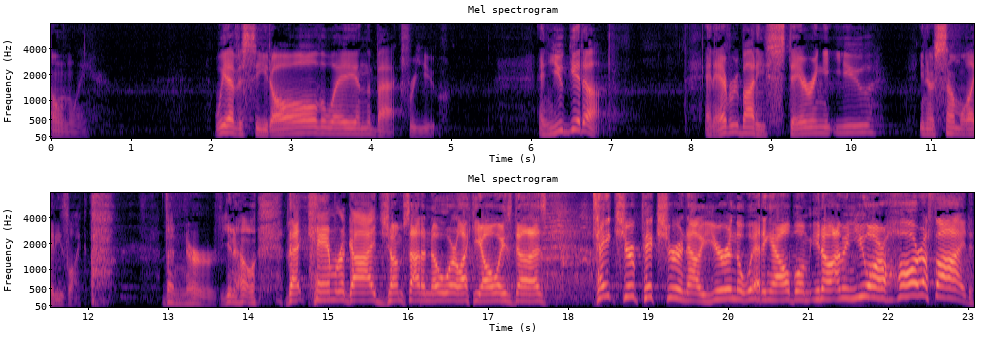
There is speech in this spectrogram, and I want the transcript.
only. We have a seat all the way in the back for you. And you get up, and everybody's staring at you. You know, some lady's like, ah, the nerve, you know. That camera guy jumps out of nowhere like he always does, takes your picture, and now you're in the wedding album. You know, I mean, you are horrified.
